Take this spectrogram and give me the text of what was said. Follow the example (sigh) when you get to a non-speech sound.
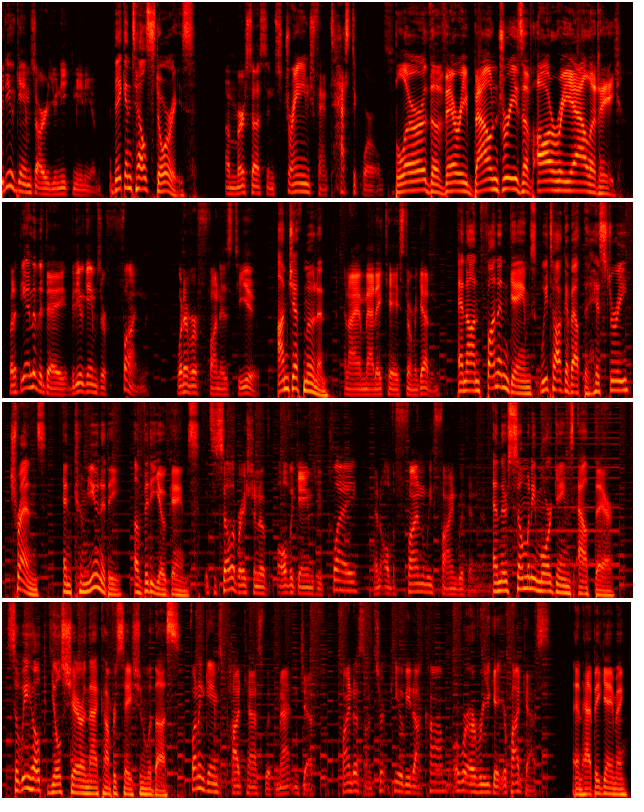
Video games are a unique medium. They can tell stories, immerse us in strange, fantastic worlds, blur the very boundaries of our reality. But at the end of the day, video games are fun, whatever fun is to you. I'm Jeff Moonen. And I am Matt, aka Stormageddon. And on Fun and Games, we talk about the history, trends, and community of video games. It's a celebration of all the games we play and all the fun we find within them. And there's so many more games out there. So we hope you'll share in that conversation with us. Fun and Games podcast with Matt and Jeff. Find us on certainpov.com or wherever you get your podcasts. And happy gaming.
